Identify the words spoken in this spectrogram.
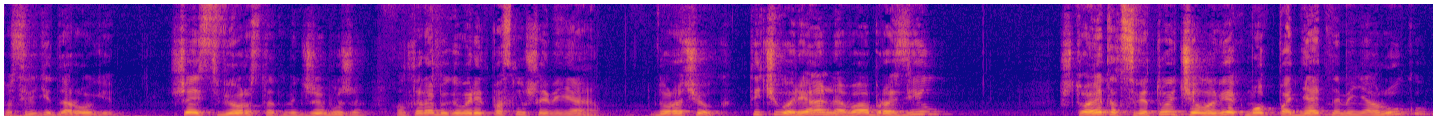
посреди дороги, шесть верст от Меджибужа. Алтаребе говорит, послушай меня, дурачок, ты чего, реально вообразил, что этот святой человек мог поднять на меня руку?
